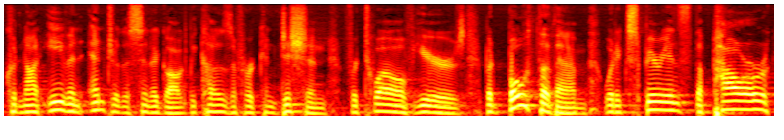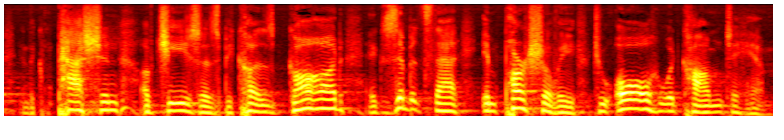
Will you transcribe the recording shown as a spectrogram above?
could not even enter the synagogue because of her condition for 12 years. But both of them would experience the power and the compassion of Jesus because God exhibits that impartially to all who would come to him.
